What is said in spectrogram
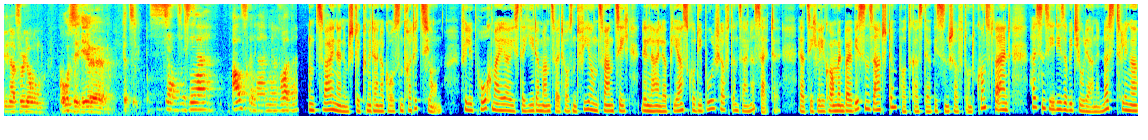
in Erfüllung. Große Ehre. Das ist ja eine sehr aufgeladene Rolle. Und zwar in einem Stück mit einer großen Tradition. Philipp Hochmeier ist der Jedermann 2024, Delilah Piasco die Bullschaft an seiner Seite. Herzlich willkommen bei Wissensart, dem Podcast der Wissenschaft und Kunst vereint, heißen Sie Elisabeth Juliane Nöstlinger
